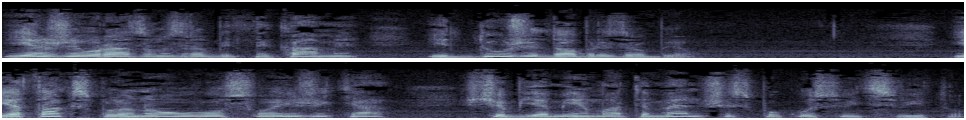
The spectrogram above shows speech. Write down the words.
Я жив разом з робітниками і дуже добре зробив. Я так сплановував своє життя, щоб я міг мати менший спокус від світу.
